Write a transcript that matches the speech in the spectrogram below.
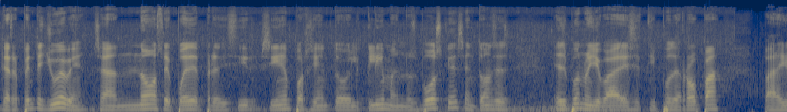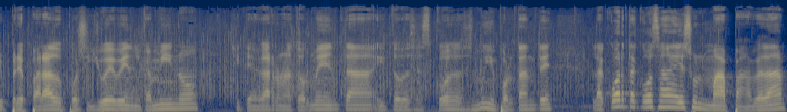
de repente llueve, o sea, no se puede predecir 100% el clima en los bosques, entonces es bueno llevar ese tipo de ropa para ir preparado por si llueve en el camino, si te agarra una tormenta y todas esas cosas. Es muy importante. La cuarta cosa es un mapa, ¿verdad?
